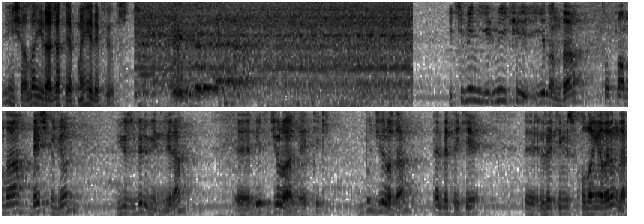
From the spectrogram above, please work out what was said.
inşallah ihracat yapmayı hedefliyoruz. 2022 yılında toplamda 5 milyon 101 bin lira e, bir ciro elde ettik. Bu ciroda elbette ki e, ürettiğimiz kolonyaların da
